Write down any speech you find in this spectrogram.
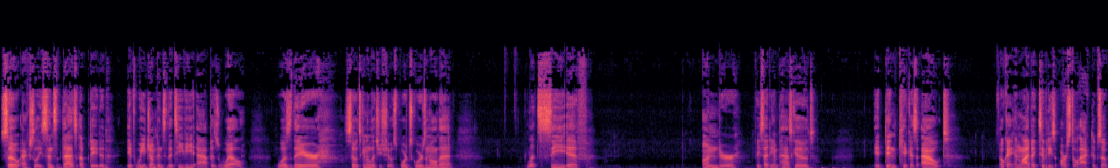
So actually, since that's updated, if we jump into the TV app as well, was there, so it's gonna let you show sports scores and all that let's see if under Face ID and passcodes, it didn't kick us out. Okay, and live activities are still active. So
